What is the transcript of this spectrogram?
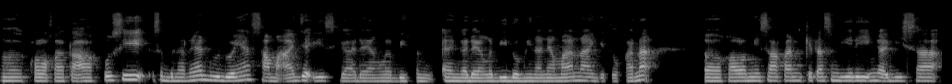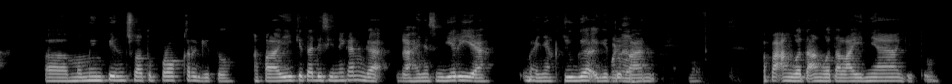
Kalau kata aku sih sebenarnya dua-duanya sama aja is. Gak ada yang lebih eh, gak ada yang lebih dominan yang mana gitu. Karena kalau misalkan kita sendiri nggak bisa uh, memimpin suatu proker gitu. Apalagi kita di sini kan nggak nggak hanya sendiri ya banyak juga gitu Benar. kan. Apa anggota-anggota lainnya gitu.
